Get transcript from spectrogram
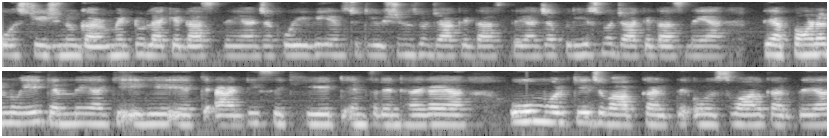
ਉਸ ਚੀਜ਼ ਨੂੰ ਗਵਰਨਮੈਂਟ ਨੂੰ ਲੈ ਕੇ ਦੱਸਦੇ ਆ ਜਾਂ ਕੋਈ ਵੀ ਇੰਸਟੀਟਿਊਸ਼ਨਸ ਨੂੰ ਜਾ ਕੇ ਦੱਸਦੇ ਆ ਜਾਂ ਪੁਲਿਸ ਨੂੰ ਜਾ ਕੇ ਦੱਸਦੇ ਆ ਤੇ ਆਪਾਂ ਉਹਨਾਂ ਨੂੰ ਇਹ ਕਹਿੰਦੇ ਆ ਕਿ ਇਹ ਇੱਕ ਐਂਟੀ ਸਿੱਖ ਹੇਟ ਇਨਸੀਡੈਂਟ ਹੈਗਾ ਆ ਉਹ ਮੁੜ ਕੇ ਜਵਾਬ ਕਰਦੇ ਉਹ ਸਵਾਲ ਕਰਦੇ ਆ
